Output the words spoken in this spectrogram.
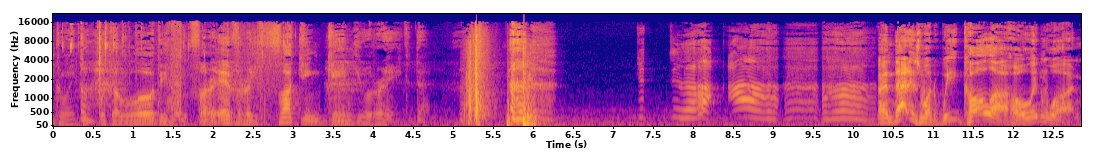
going to put a load in you for every fucking game you rigged. And that is what we call a hole in one.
